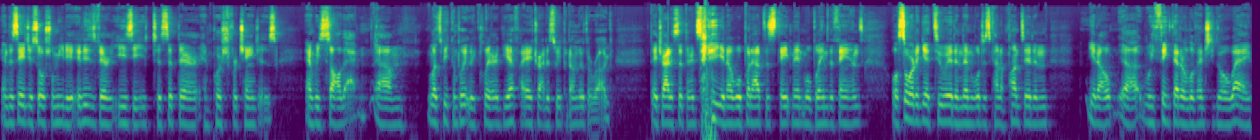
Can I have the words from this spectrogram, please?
In this age of social media, it is very easy to sit there and push for changes. And we saw that. Um, let's be completely clear the FIA tried to sweep it under the rug they try to sit there and say, you know, we'll put out this statement, we'll blame the fans, we'll sort of get to it, and then we'll just kind of punt it, and you know, uh, we think that it'll eventually go away.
